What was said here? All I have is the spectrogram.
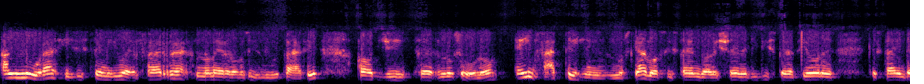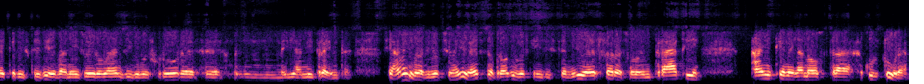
allora i sistemi di welfare non erano così sviluppati, oggi eh, lo sono e infatti eh, non stiamo assistendo alle scene di disperazione che Steinbeck descriveva nei suoi romanzi come furore eh, negli anni 30. Siamo in una situazione diversa proprio perché i sistemi di welfare sono entrati anche nella nostra cultura.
